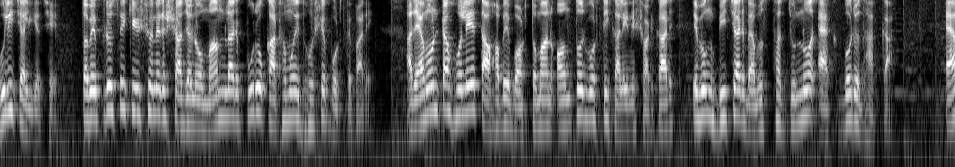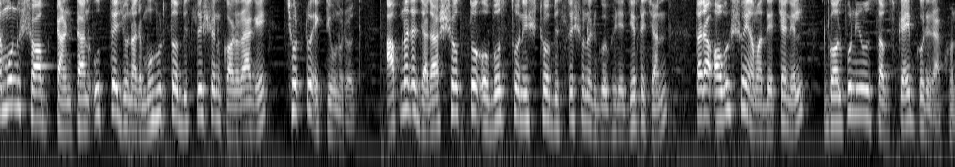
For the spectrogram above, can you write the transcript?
গুলি চালিয়েছে, তবে প্রসিকিউশনের সাজানো মামলার পুরো কাঠামোই ধসে পড়তে পারে। আর এমনটা হলে তা হবে বর্তমান অন্তর্বর্তীকালীন সরকার এবং বিচার ব্যবস্থার জন্য এক বড় ধাক্কা। এমন সব টানটান উত্তেজনার মুহূর্ত বিশ্লেষণ করার আগে ছোট্ট একটি অনুরোধ। আপনারা যারা সত্য ও বস্তুনিষ্ঠ বিশ্লেষণের গভীরে যেতে চান, তারা অবশ্যই আমাদের চ্যানেল গল্প নিউজ সাবস্ক্রাইব করে রাখুন।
